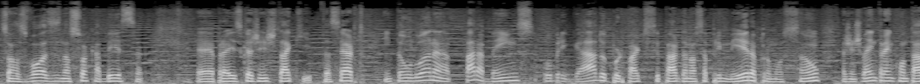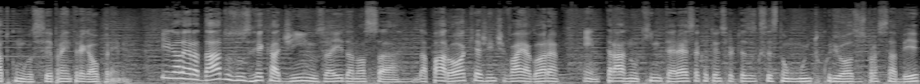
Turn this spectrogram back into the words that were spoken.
são as vozes na sua cabeça. É para isso que a gente está aqui, tá certo? Então, Luana, parabéns, obrigado por participar da nossa primeira promoção. A gente vai entrar em contato com você para entregar o prêmio. E galera, dados os recadinhos aí da nossa da paróquia, a gente vai agora entrar no que interessa, que eu tenho certeza que vocês estão muito curiosos para saber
